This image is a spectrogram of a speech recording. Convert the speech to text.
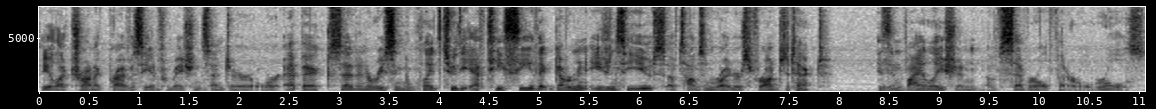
The Electronic Privacy Information Center, or EPIC, said in a recent complaint to the FTC that government agency use of Thomson Reuters Fraud Detect is in violation of several federal rules.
